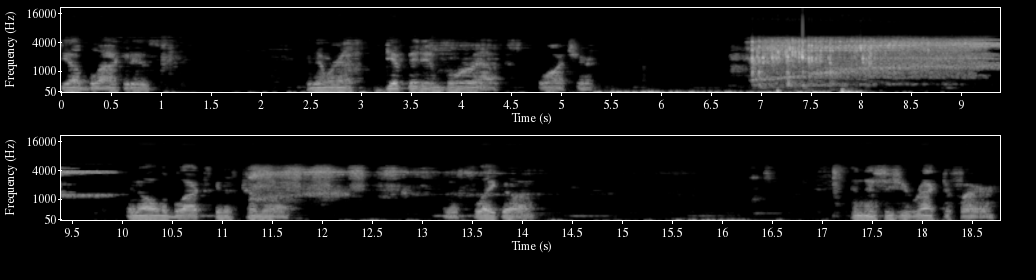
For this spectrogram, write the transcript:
See how black it is? And then we're going to dip it in borax. Watch here. And all the black's going to come off. It'll flake off. And this is your rectifier.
